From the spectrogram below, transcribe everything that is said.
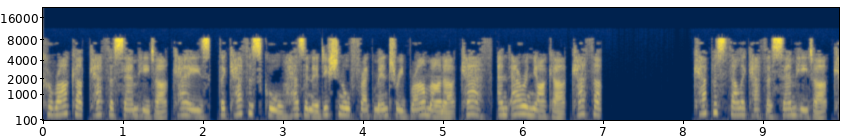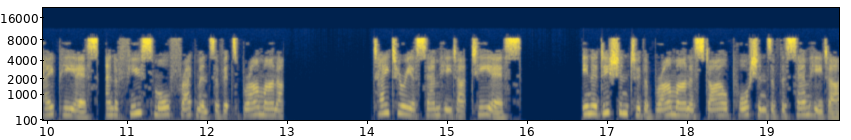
Karaka Katha Samhita Ks. The Katha school has an additional fragmentary Brahmana Kath and Aranyaka Katha Kapasthalakatha Samhita KPS, and a few small fragments of its Brahmana Taittiriya Samhita TS. In addition to the Brahmana-style portions of the Samhita,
